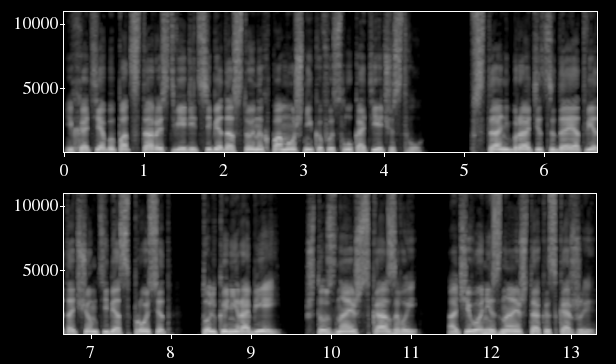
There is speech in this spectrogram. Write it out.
и хотя бы под старость видеть себе достойных помощников и слуг Отечеству. Встань, братец, и дай ответ, о чем тебя спросят, только не робей. Что знаешь, сказывай, а чего не знаешь, так и скажи».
